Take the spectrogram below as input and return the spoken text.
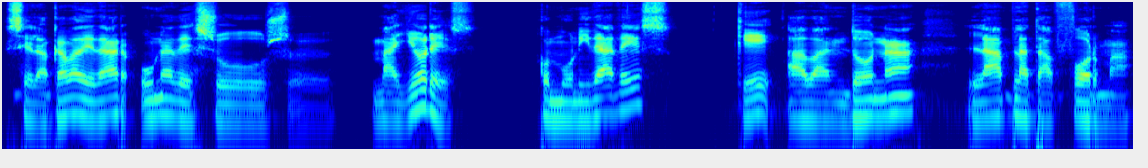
se lo acaba de dar una de sus eh, mayores comunidades que abandona la plataforma.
